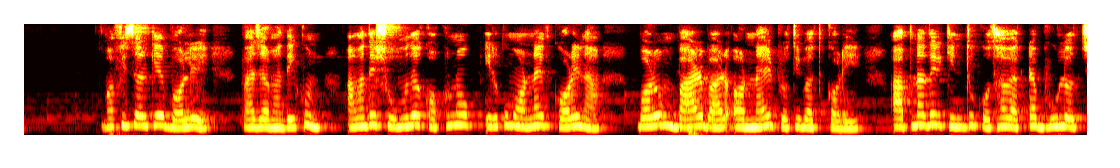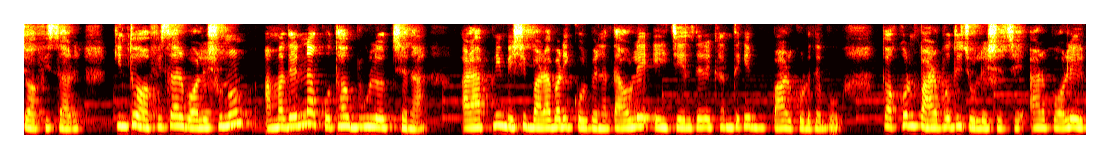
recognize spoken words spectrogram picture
অফিসারকে বলে, পাজামা, দেখুন, আমাদের সমুদা কখনো এরকম অন্যায় করে না, বরং বারবার অন্যায়ের প্রতিবাদ করে। আপনাদের কিন্তু কোথাও একটা ভুল হচ্ছে, অফিসার। কিন্তু অফিসার বলে, শুনুন, আমাদের না কোথাও ভুল হচ্ছে না। আর আপনি বেশি বাড়াবাড়ি করবে না, তাহলে এই জেলদের এখান থেকে বার করে দেব। তখন পার্বতী চলে এসেছে আর বলে,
